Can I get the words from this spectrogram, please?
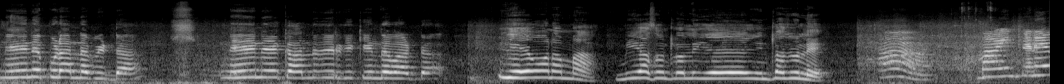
నేనెప్పుడు అన్న బిడ్డ? నేనే కన్ను తిరిగి కింద పడ్డా? ఏమోనమ్మా మీ అసంట్లో ఏ ఇంట్లో చూడలే. ఆ, మా ఇంట్లోనే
